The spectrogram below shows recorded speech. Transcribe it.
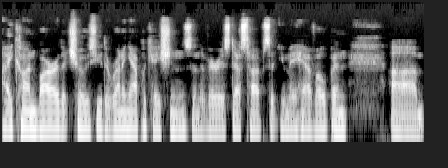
icon bar that shows you the running applications and the various desktops that you may have open. Um,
